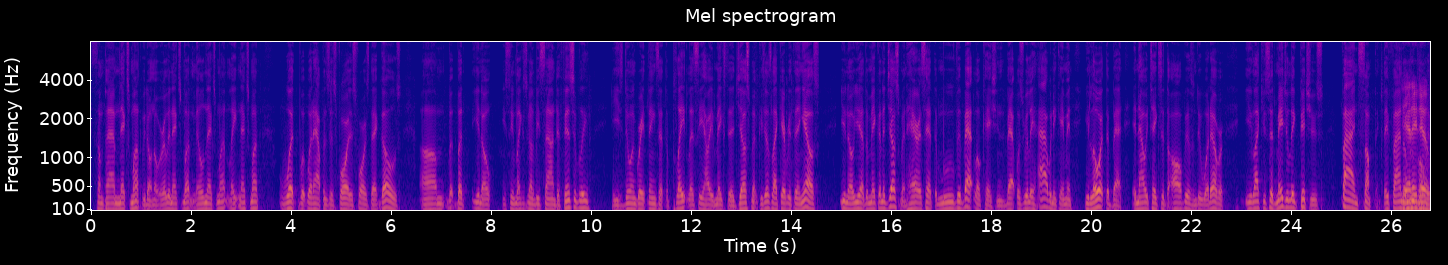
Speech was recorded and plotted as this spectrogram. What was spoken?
sometime next month. We don't know early next month, middle next month, late next month. What what, what happens as far as far as that goes? Um, but but you know, he seems like he's going to be sound defensively. He's doing great things at the plate. Let's see how he makes the adjustment because just like everything else, you know, you have to make an adjustment. Harris had to move the bat location. The bat was really high when he came in. He lowered the bat, and now he takes it to all fields and do whatever. You like you said, major league pitchers find something. They find a Yeah, they loophole. do. They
